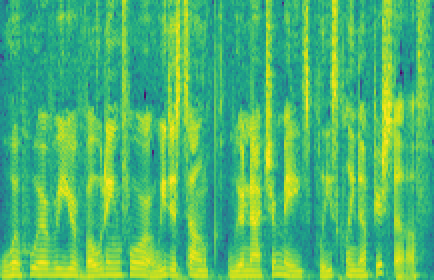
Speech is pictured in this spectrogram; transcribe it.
wh- whoever you're voting for. And we just tell them, we're not your mates. Please clean up your stuff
